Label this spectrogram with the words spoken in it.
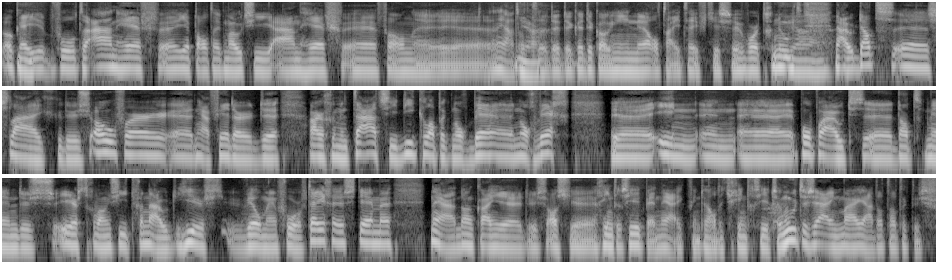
oké, Hmm. bijvoorbeeld de aanhef. eh, je hebt altijd motie aanhef eh, van. eh, nou ja, dat Ja. De, de, de koningin altijd eventjes wordt genoemd. Ja. Nou, dat sla ik dus over. Nou, verder de argumentatie, die klap ik nog, nog weg in een pop-out. dat men dus eerst gewoon ziet van nou, hier wil men voor of tegen stemmen. Nou ja, dan kan je dus als je geïnteresseerd bent. Nou ja, ik vind wel dat je geïnteresseerd zou moeten zijn. Maar ja, dat had ik dus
